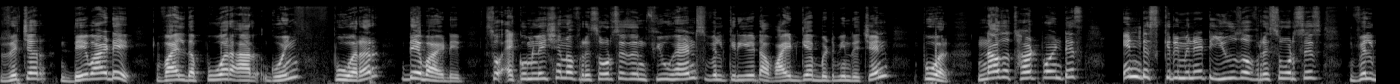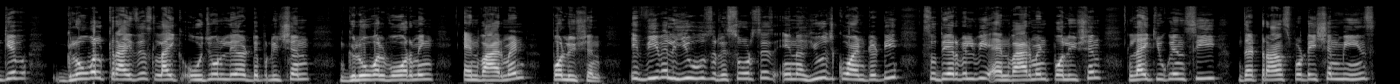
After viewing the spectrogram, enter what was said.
richer day by day while the poor are going poorer day by day. So accumulation of resources in few hands will create a wide gap between rich and poor. Now the third point is indiscriminate use of resources will give global crisis like ozone layer depletion global warming environment pollution. If we will use resources in a huge quantity so there will be environment pollution. Like you can see the transportation means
